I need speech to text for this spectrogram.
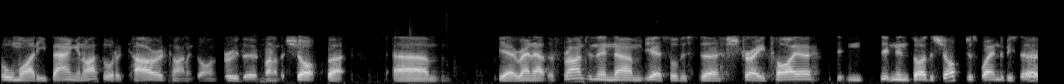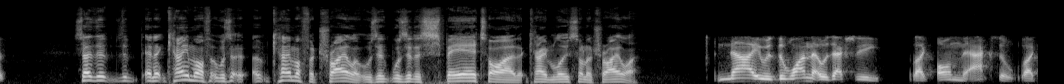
almighty bang, and I thought a car had kind of gone through the front of the shop, but um, yeah, ran out the front, and then um, yeah, saw this uh, stray tyre sitting sitting inside the shop, just waiting to be served. So the, the and it came off. It was a, it came off a trailer. Was it was it a spare tire that came loose on a trailer? No, it was the one that was actually like on the axle, like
